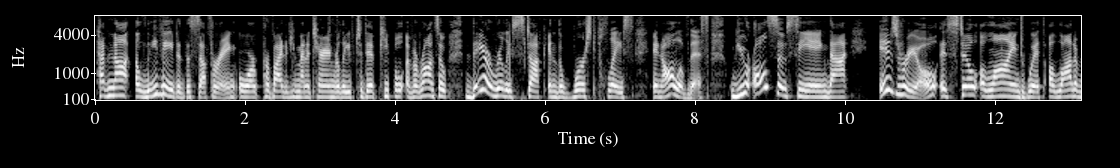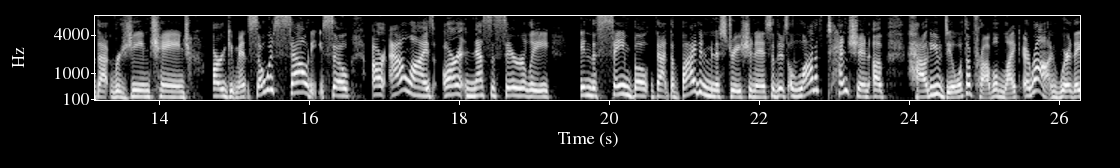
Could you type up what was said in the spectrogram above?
have not alleviated the suffering or provided humanitarian relief to the people of Iran. So they are really stuck in the worst place in all of this. You're also seeing that Israel is still aligned with a lot of that regime change argument. So is Saudi. So our allies aren't necessarily in the same boat that the Biden administration is. So there's a lot of tension of how do you deal with a problem like Iran, where they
